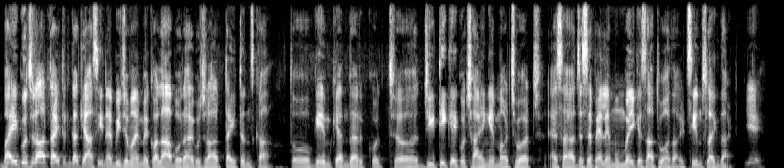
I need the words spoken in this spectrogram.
भाई, गुजरात टाइटन का क्या सीन है? बीजेमआई में कोलाब हो रहा है गुजरात टाइटन्स का। तो गेम के अंदर कुछ जीटी के कुछ आएँगे मर्च वर्च। ऐसा जैसे पहले मुंबई के साथ हुआ था। इट सीम्स लाइक दैट ये।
